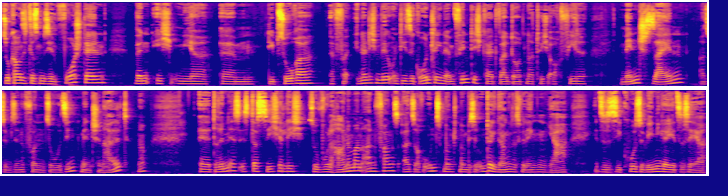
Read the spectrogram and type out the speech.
So kann man sich das ein bisschen vorstellen, wenn ich mir ähm, die Psora äh, verinnerlichen will und diese grundlegende Empfindlichkeit, weil dort natürlich auch viel Menschsein, also im Sinne von so sind Menschen halt, ne, äh, drin ist, ist das sicherlich sowohl Hahnemann anfangs als auch uns manchmal ein bisschen untergegangen, dass wir denken, ja, jetzt ist die Kurse weniger, jetzt ist er ja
